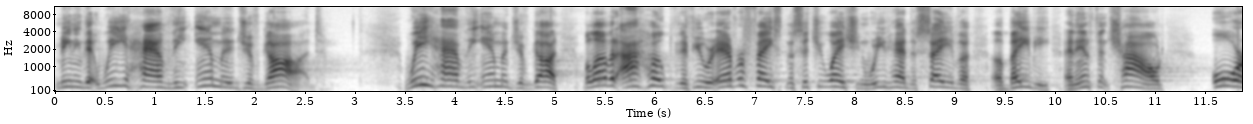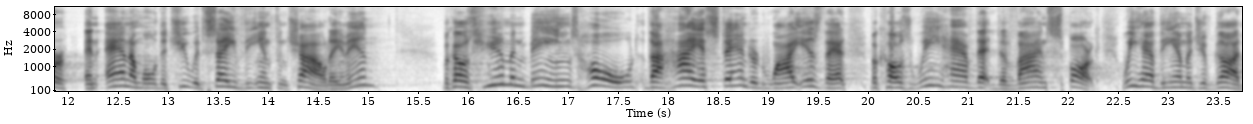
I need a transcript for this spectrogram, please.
meaning that we have the image of God. We have the image of God. Beloved, I hope that if you were ever faced in a situation where you had to save a, a baby, an infant child, or an animal, that you would save the infant child. Amen? Because human beings hold the highest standard. Why is that? Because we have that divine spark. We have the image of God.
